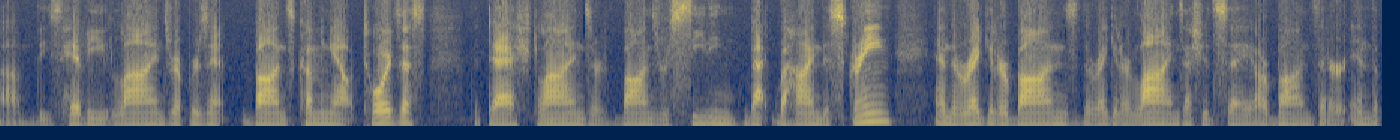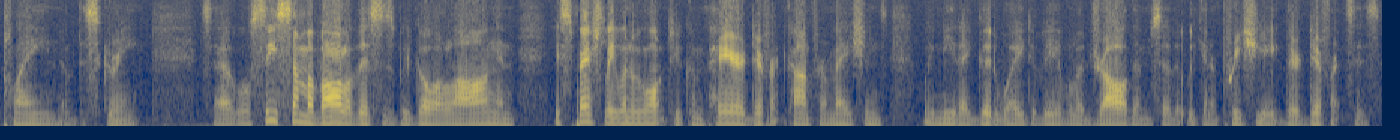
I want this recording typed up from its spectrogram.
Um, these heavy lines represent bonds coming out towards us. The dashed lines are bonds receding back behind the screen, and the regular bonds, the regular lines I should say, are bonds that are in the plane of the screen. So we'll see some of all of this as we go along and especially when we want to compare different conformations we need a good way to be able to draw them so that we can appreciate their differences.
